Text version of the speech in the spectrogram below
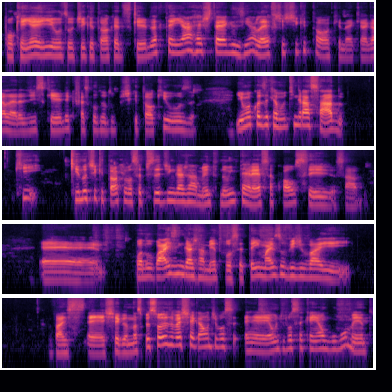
pô, quem aí usa o TikTok é de esquerda, tem a hashtagzinha left TikTok, né? Que é a galera de esquerda que faz conteúdo pro TikTok e usa. E uma coisa que é muito engraçado, que, que no TikTok você precisa de engajamento, não interessa qual seja, sabe? É, quando mais engajamento você tem, mais o vídeo vai vai é, chegando nas pessoas e vai chegar onde você é onde você quer em algum momento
